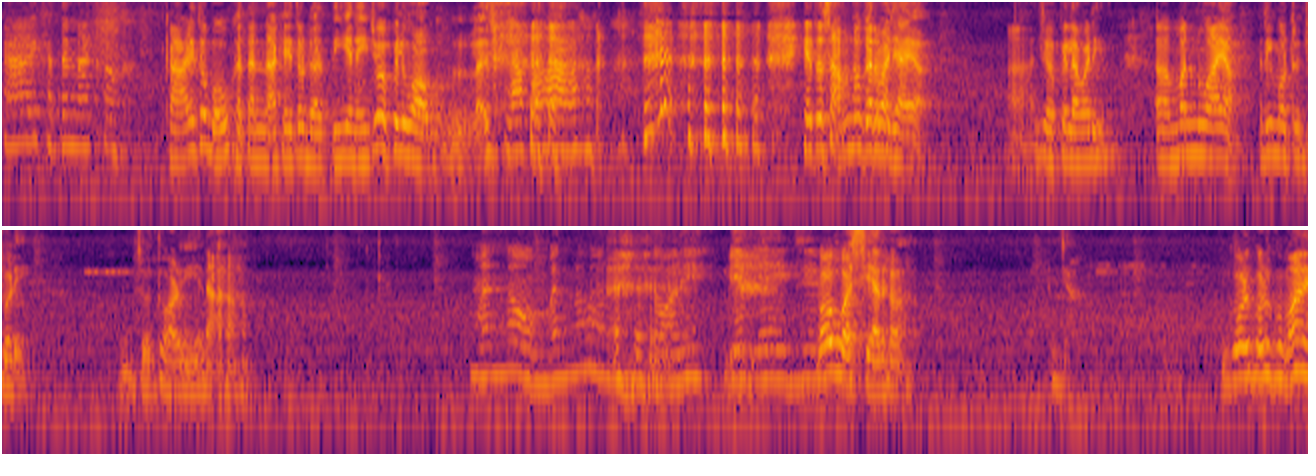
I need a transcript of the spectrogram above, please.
કાળી ખતરનાક. કાળી તો બહુ ખતરનાક એ તો ડરતી એ નહીં જો પેલું એ તો સામનો કરવા જાય હા જો પેલા વળી મનનું આયા રિમોટ જોડે. જો દોડું એ ના હા હા મનનો મનનો દોડી બે બે એક જેવી. બહુ હોશિયાર હ. ગોળ ગોળ ઘુમાને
